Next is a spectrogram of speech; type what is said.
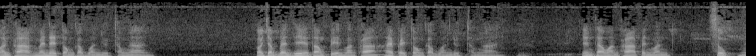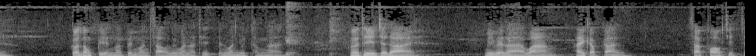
วันพระไม่ได้ตรงกับวันหยุดทำงาน ก็จำเป็นที่จะต้องเปลี่ยนวันพระให้ไปตรงกับวันหยุดทำงาน เช่นถ้าวันพระเป็นวันศุกร์เนี่ยก็ต้องเปลี่ยนมาเป็นวันเสาร์หรือวันอาทิตย์เป็นวันหยุดทำงาน เพื่อที่จะได้มีเวลาว่างให้กับการซักพอกจิตใจ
